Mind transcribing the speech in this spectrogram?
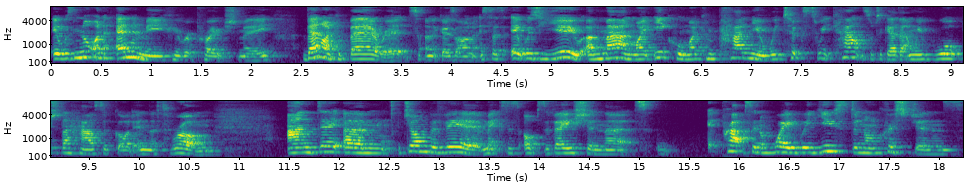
it was not an enemy who reproached me. Then I could bear it, and it goes on. It says, It was you, a man, my equal, my companion. We took sweet counsel together and we walked to the house of God in the throng. And uh, um, John Bevere makes this observation that perhaps in a way we're used to non Christians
